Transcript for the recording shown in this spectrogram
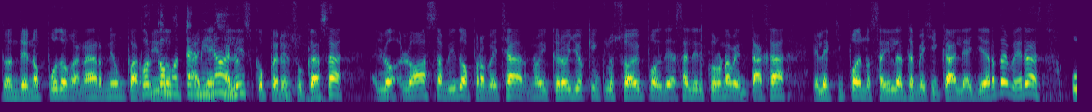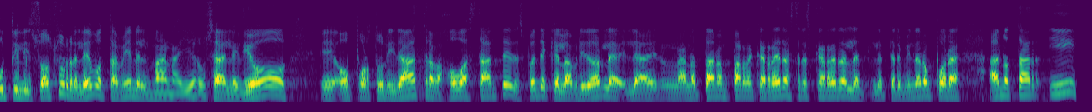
donde no pudo ganar ni un partido en Jalisco, pero en su casa lo, ha sabido aprovechar, ¿no? Y creo yo que incluso hoy podría salir con una ventaja el equipo de los Águilas de Mexicali. Ayer de veras utilizó su relevo también el manager, o sea, le dio eh, oportunidad, trabajó bastante, después de que el abridor le, anotaron un par de carreras, tres carreras le, terminaron por anotar y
